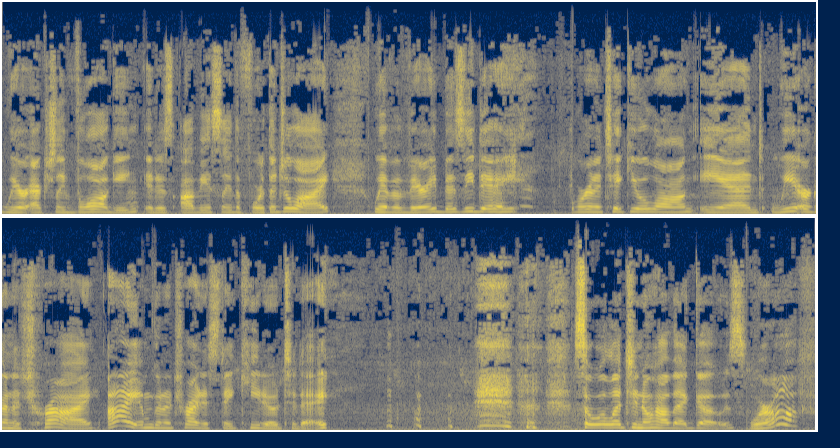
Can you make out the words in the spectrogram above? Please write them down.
We are actually vlogging. It is obviously the 4th of July. We have a very busy day. We're gonna take you along and we are gonna try, I am gonna try to stay keto today. so we'll let you know how that goes. We're off.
